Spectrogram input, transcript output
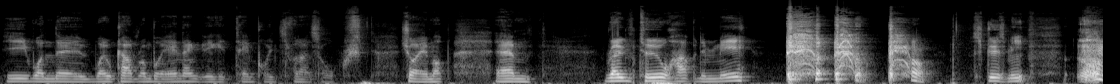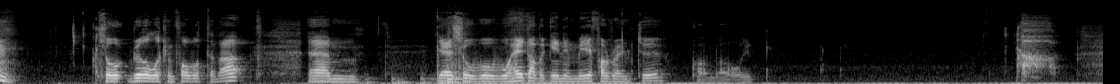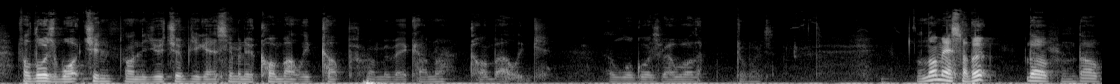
he won the Wildcat Rumble and I think they get 10 points for that, so shut him up. Um, round 2 will happen in May. Excuse me. so, really looking forward to that. Um, yeah, so we'll, we'll head up again in May for round 2. Combat League. For those watching on the YouTube, you get to see my new Combat League cup on my camera. Combat League. The logo as well, all the promos. They're not messing about. They're, they're,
